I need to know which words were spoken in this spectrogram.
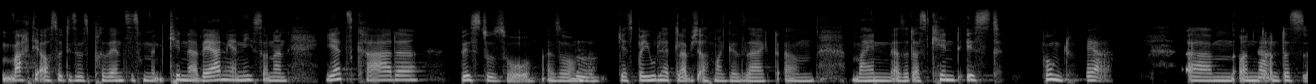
macht ja auch so dieses Präsenz, Kinder werden ja nicht, sondern jetzt gerade bist du so. Also mhm. Jesper Juhl hat, glaube ich, auch mal gesagt, ähm, mein, also das Kind ist. Punkt. Ja. Ähm, und, ja. und das,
